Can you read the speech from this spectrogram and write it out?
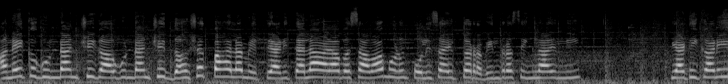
अनेक गुंडांची गावगुंडांची दहशत पाहायला मिळते आणि त्याला आळा बसावा म्हणून पोलीस आयुक्त रवींद्र सिंघला यांनी या ठिकाणी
